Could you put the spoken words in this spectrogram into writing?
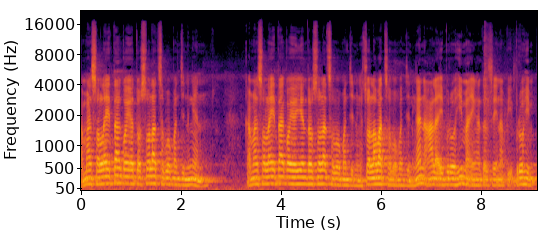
Kama sholaita kaya to salat sapa panjenengan. Kama sholaita kaya yen to salat sapa panjenengan. Shalawat sapa panjenengan ala Ibrahim ing atase Nabi Ibrahim.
